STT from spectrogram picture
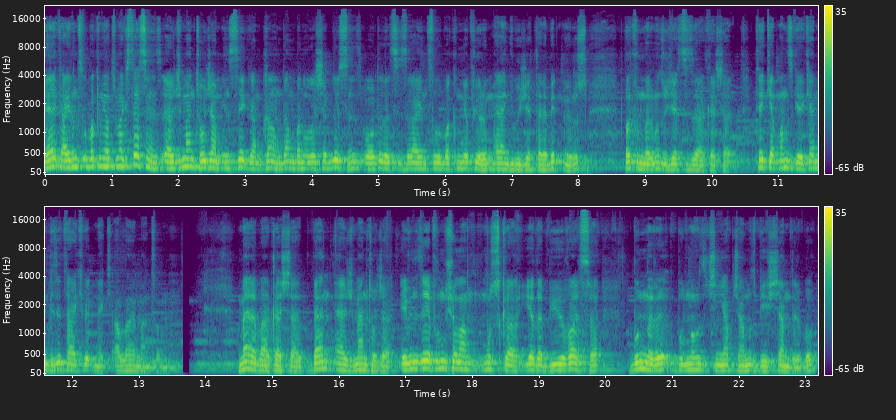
Eğer ayrıntılı bakım yaptırmak isterseniz Ercüment Hocam Instagram kanalından bana ulaşabilirsiniz. Orada da sizlere ayrıntılı bakım yapıyorum. Herhangi bir ücret talep etmiyoruz. Bakımlarımız ücretsizdir arkadaşlar. Tek yapmanız gereken bizi takip etmek. Allah'a emanet olun. Merhaba arkadaşlar. Ben Ercüment Hoca. Evinize yapılmış olan muska ya da büyü varsa bunları bulmamız için yapacağımız bir işlemdir bu.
